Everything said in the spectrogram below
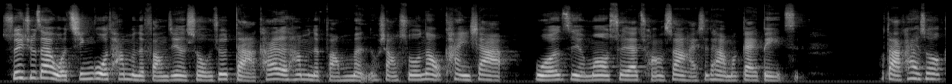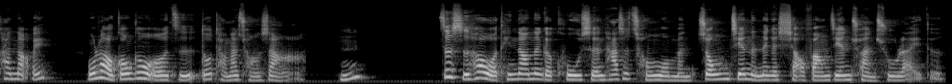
所以就在我经过他们的房间的时候，我就打开了他们的房门。我想说，那我看一下我儿子有没有睡在床上，还是他有没有盖被子。我打开的时候看到，哎，我老公跟我儿子都躺在床上啊。嗯，这时候我听到那个哭声，它是从我们中间的那个小房间传出来的。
